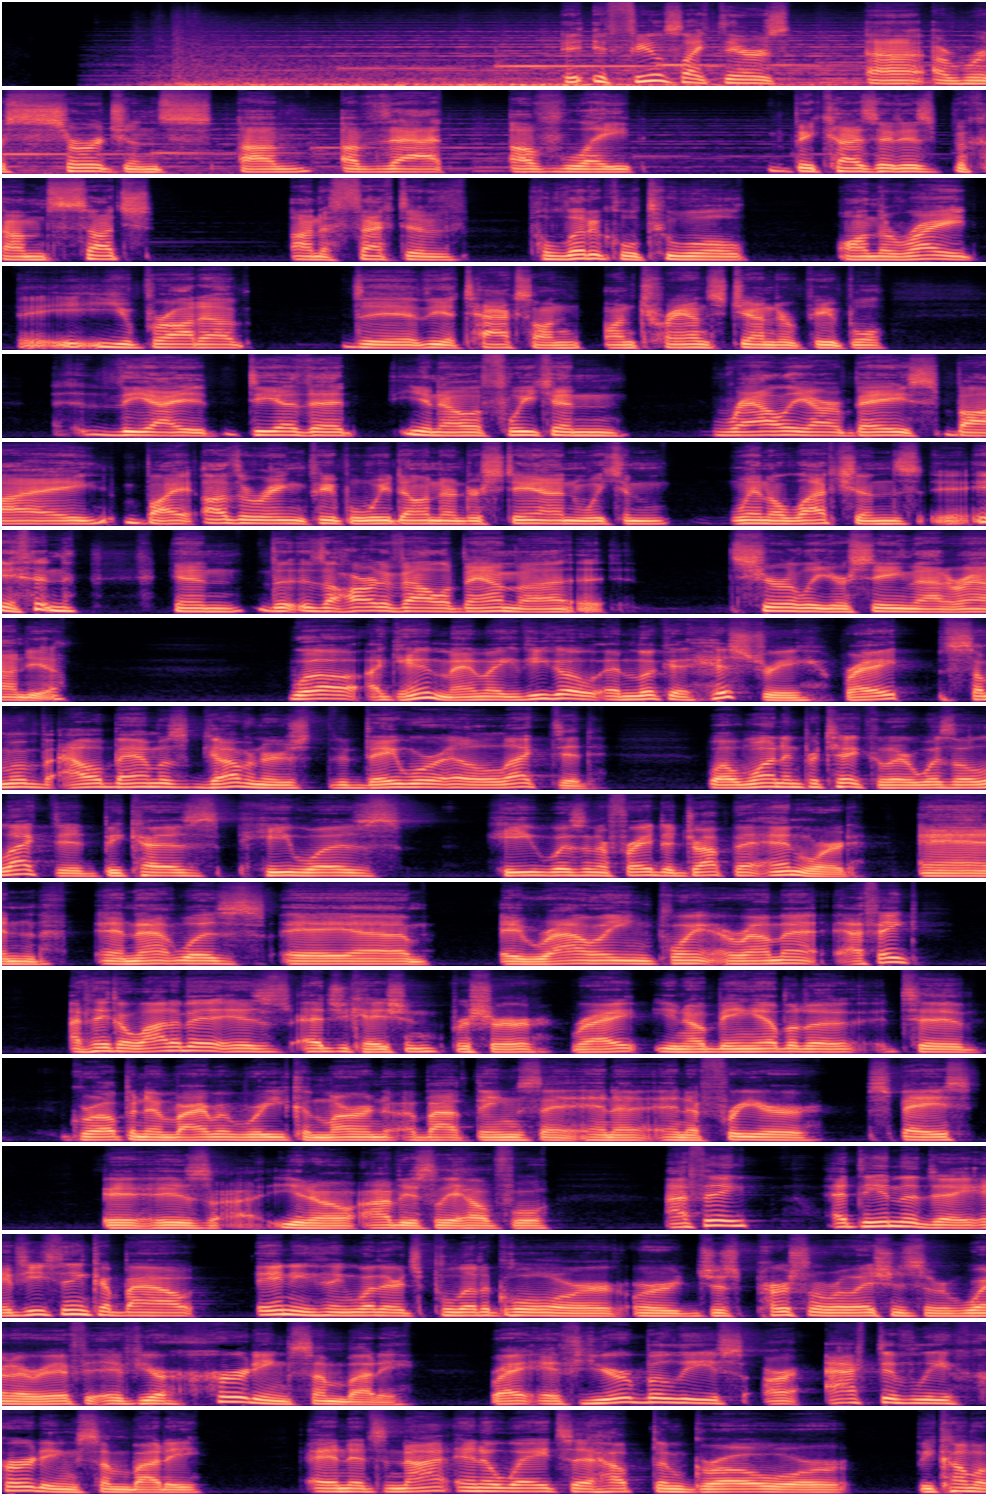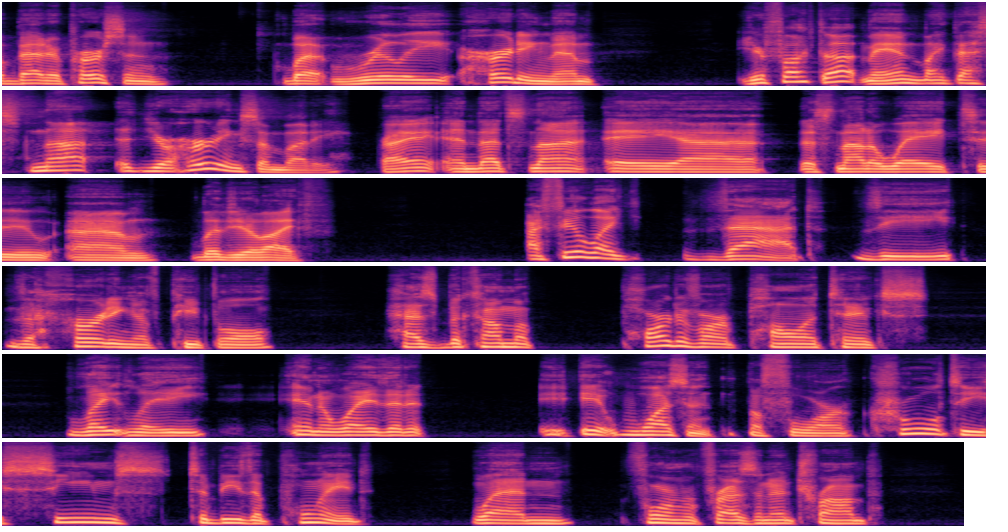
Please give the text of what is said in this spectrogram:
It, it feels like there's uh, a resurgence of of that of late because it has become such an effective political tool on the right. You brought up the the attacks on on transgender people. The idea that you know if we can rally our base by by othering people we don't understand, we can win elections in in the, the heart of Alabama. Surely you're seeing that around you. Well, again, man, like if you go and look at history, right? Some of Alabama's governors, they were elected. Well, one in particular was elected because he was he wasn't afraid to drop the N word, and and that was a um, a rallying point around that. I think I think a lot of it is education for sure, right? You know, being able to to grow up in an environment where you can learn about things in a in a freer space is uh, you know obviously helpful. I think at the end of the day, if you think about anything, whether it's political or or just personal relations or whatever, if if you're hurting somebody, right? If your beliefs are actively hurting somebody, and it's not in a way to help them grow or become a better person, but really hurting them, you're fucked up, man. Like that's not you're hurting somebody, right? And that's not a uh, that's not a way to um, live your life. I feel like that the the hurting of people has become a part of our politics lately in a way that it it wasn't before. Cruelty seems to be the point when former President Trump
